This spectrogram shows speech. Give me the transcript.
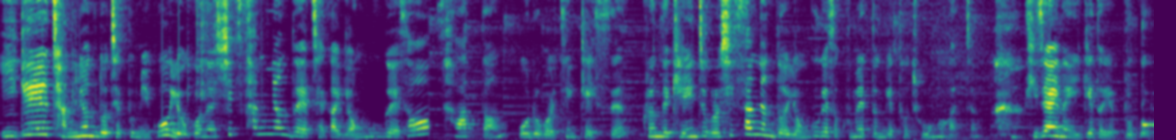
이게 작년도 제품이고 요거는 13년도에 제가 영국에서 사왔던 오르골 tin 케이스 그런데 개인적으로 13년도 영국에서 구매했던 게 더 좋은 것 같죠? 디자인은 이게 더 예쁘고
